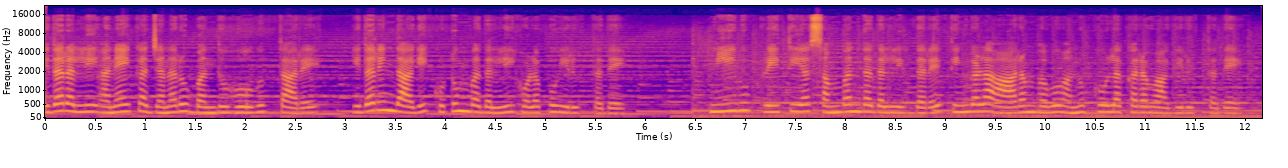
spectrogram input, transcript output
ಇದರಲ್ಲಿ ಅನೇಕ ಜನರು ಬಂದು ಹೋಗುತ್ತಾರೆ. ಇದರಿಂದಾಗಿ ಕುಟುಂಬದಲ್ಲಿ ಹೊಳಪು ಇರುತ್ತದೆ. ನೀವು ಪ್ರೀತಿಯ ಸಂಬಂಧದಲ್ಲಿದ್ದರೆ ತಿಂಗಳ ಆರಂಭವು ಅನುಕೂಲಕರವಾಗಿರುತ್ತದೆ.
